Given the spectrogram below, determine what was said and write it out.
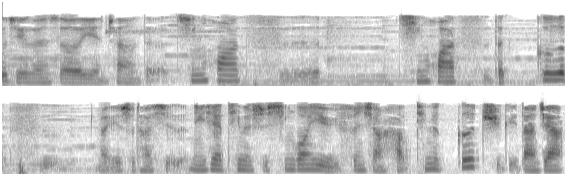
周杰伦所演唱的《青花瓷》，《青花瓷》的歌词，那也是他写的。您现在听的是星光夜语分享好听的歌曲给大家。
